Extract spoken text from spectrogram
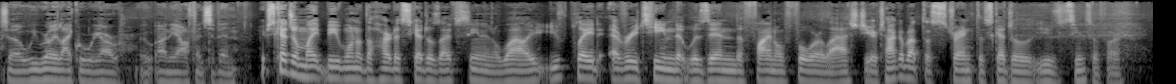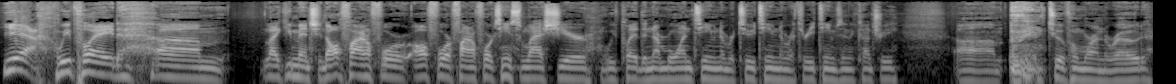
So we really like where we are on the offensive end. Your schedule might be one of the hardest schedules I've seen in a while. You've played every team that was in the Final Four last year. Talk about the strength of schedule you've seen so far. Yeah, we played. Um, like you mentioned, all Final Four, all four Final Four teams from last year. We played the number one team, number two team, number three teams in the country. Um, two of whom were on the road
